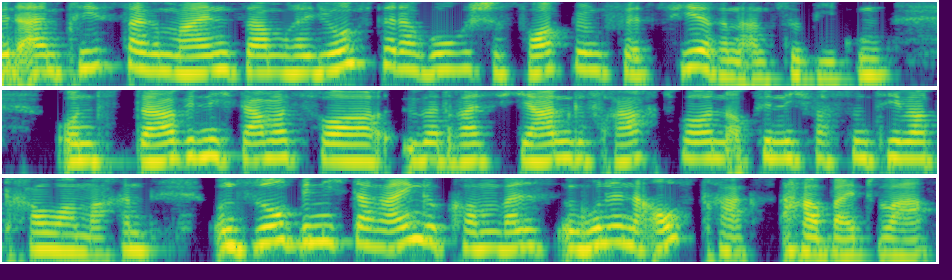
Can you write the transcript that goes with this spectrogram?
mit einem Priester gemeinsam religionspädagogische Fortbildung für Erzieherinnen anzubieten. Und da bin ich damals vor über 30 Jahren gefragt worden, ob wir nicht was zum Thema Trauer machen. Und so bin ich da reingekommen, weil es im Grunde eine Auftragsarbeit war.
